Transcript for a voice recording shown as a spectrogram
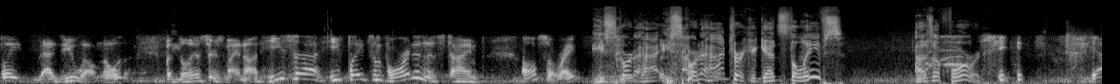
played, as you well know, but the listeners might not, he's uh, he's played some forward in his time also, right? He scored a he scored a hat trick against the Leafs as a forward. Yeah.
